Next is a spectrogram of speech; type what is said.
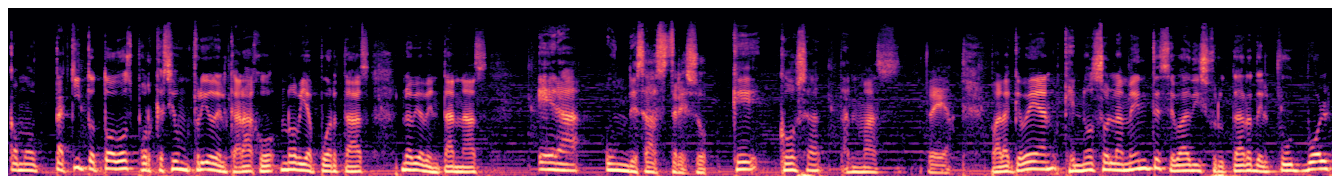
como taquito todos porque hacía un frío del carajo, no había puertas, no había ventanas, era un desastre eso. Qué cosa tan más fea. Para que vean que no solamente se va a disfrutar del fútbol,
